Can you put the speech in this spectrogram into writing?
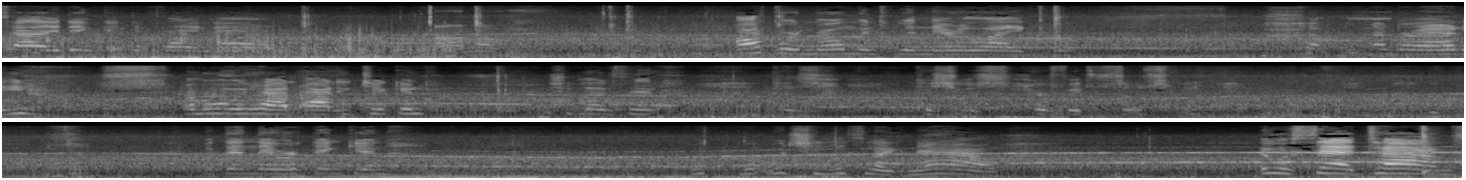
Sadly, didn't get to find out. I don't know. Awkward moments when they were like, remember Addie? Remember when we had Addie Chicken? She let us in because because she was her face was so sweet. But then they were thinking, what, what would she look like now? It was sad times.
